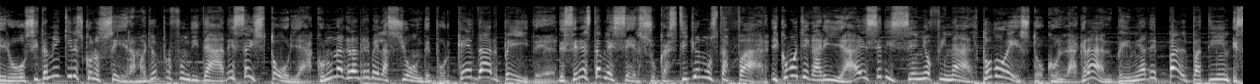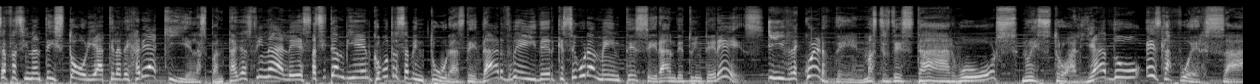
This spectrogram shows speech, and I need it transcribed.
Pero si también quieres conocer a mayor profundidad esa historia con una gran revelación de por qué Darth Vader desearía establecer su castillo en Mustafar y cómo llegaría a ese diseño final, todo esto con la gran venia de Palpatine, esa fascinante historia te la dejaré aquí en las pantallas finales, así también como otras aventuras de Darth Vader que seguramente serán de tu interés. Y recuerden, Masters de Star Wars, nuestro aliado es la fuerza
